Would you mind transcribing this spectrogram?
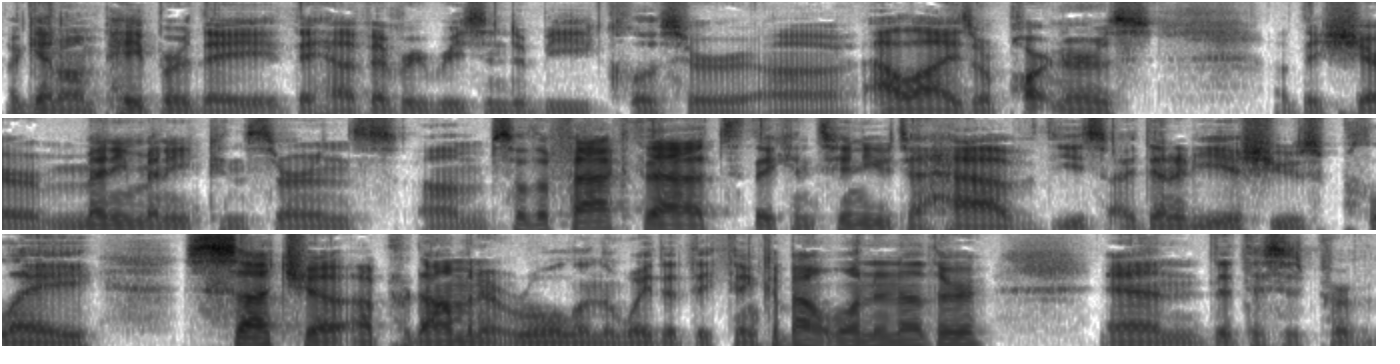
Again, on paper, they they have every reason to be closer uh, allies or partners. Uh, they share many many concerns. Um, so the fact that they continue to have these identity issues play such a, a, predominant role in the way that they think about one another, and that this is pre-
